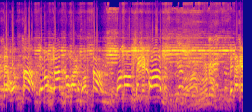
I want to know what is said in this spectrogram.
পরিবারের যে হত্যা এবং লাভ হত্যা কোনো অংশে কম? এটাকে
